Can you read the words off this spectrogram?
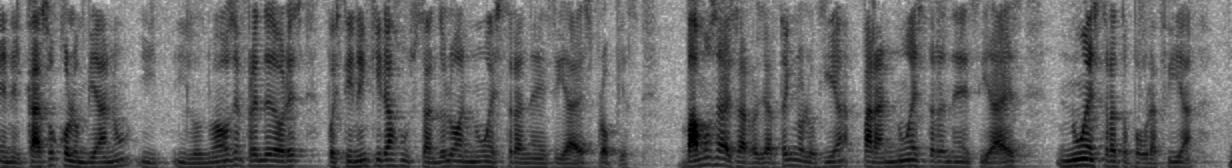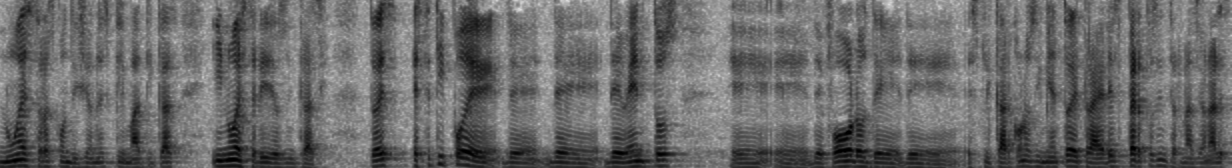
en el caso colombiano y, los nuevos emprendedores, pues tienen que ir ajustándolo a nuestras necesidades propias. Vamos a desarrollar tecnología para nuestras necesidades, nuestra topografía, nuestras condiciones climáticas y nuestra idiosincrasia. Entonces, este tipo de, eventos, eh, eh, de foros, de, explicar conocimiento, de traer expertos internacionales,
